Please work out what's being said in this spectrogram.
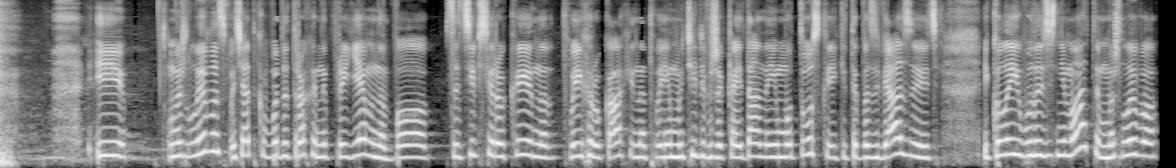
І можливо, спочатку буде трохи неприємно, бо за ці всі роки на твоїх руках і на твоєму тілі вже кайдани і мотузки, які тебе зв'язують. І коли їх будуть знімати, можливо,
